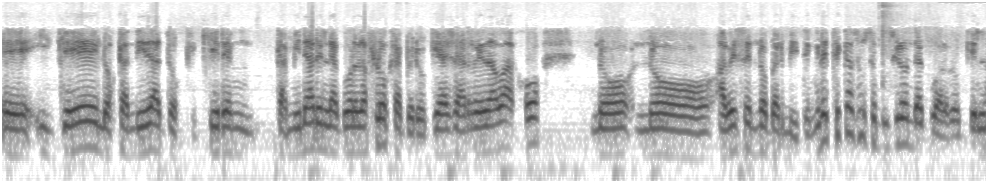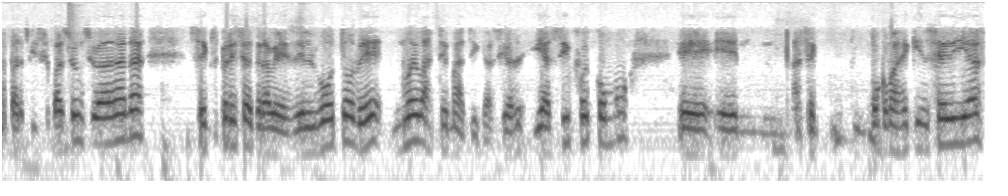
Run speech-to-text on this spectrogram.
eh, y que los candidatos que quieren caminar en la cuerda floja pero que haya red abajo no, no, a veces no permiten. En este caso se pusieron de acuerdo que la participación ciudadana se expresa a través del voto de nuevas temáticas y así fue como eh, hace un poco más de 15 días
